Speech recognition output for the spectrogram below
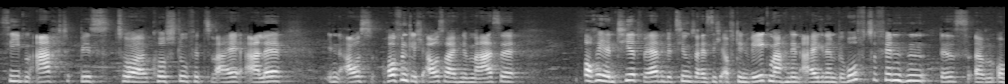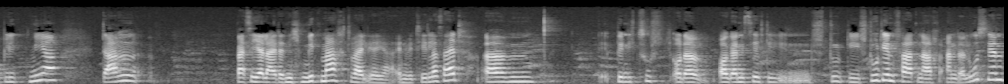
7, 8 bis zur Kursstufe 2 alle in aus, hoffentlich ausreichendem Maße orientiert werden bzw. sich auf den Weg machen, den eigenen Beruf zu finden. Das ähm, obliegt mir. Dann, was ihr ja leider nicht mitmacht, weil ihr ja NWTler seid, ähm, bin ich zu, oder organisiere ich die, die Studienfahrt nach Andalusien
